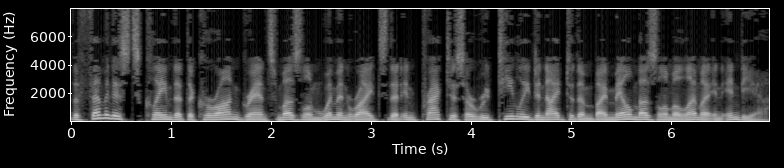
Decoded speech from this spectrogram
The feminists claim that the Quran grants Muslim women rights that in practice are routinely denied to them by male Muslim ulema in India.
